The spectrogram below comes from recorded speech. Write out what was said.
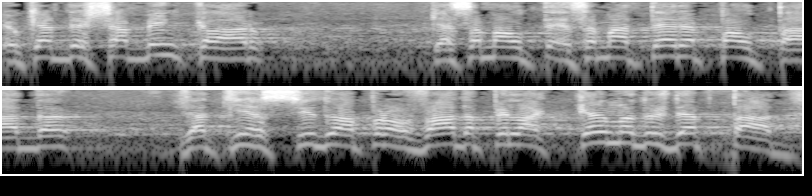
eu quero deixar bem claro que essa, essa matéria pautada já tinha sido aprovada pela Câmara dos Deputados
